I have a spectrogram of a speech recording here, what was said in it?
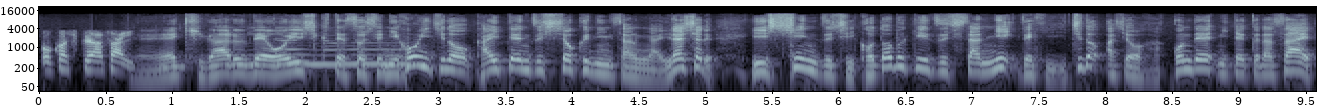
お越しください。えー気軽で美味しくて、そして日本一の回転寿司職人さんがいらっしゃる、一心寿司、ことぶき寿司さんにぜひ一度足を運んでみてください。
